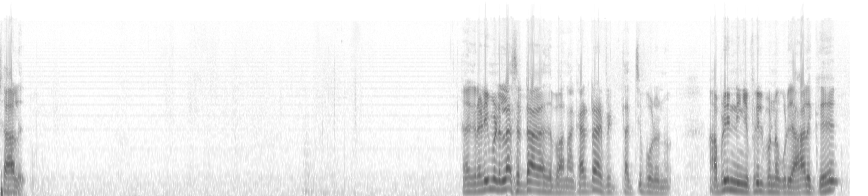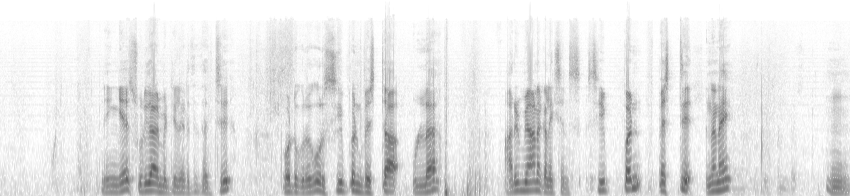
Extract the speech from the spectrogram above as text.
ஷாலு. எனக்கு ரெடிமேடெல்லாம் செட் ஆகாதுப்பா. நான் கரெக்டாக ஃபிட் தச்சு போடணும். அப்படின்னு நீங்கள் ஃபீல் பண்ணக்கூடிய ஆளுக்கு நீங்கள் சுடிதார் மெட்டீரியல் எடுத்து தச்சு போட்டுக்கிறதுக்கு ஒரு சீப் அண்ட் பெஸ்ட்டாக உள்ள அருமையான கலெக்ஷன்ஸ் சீப் அண்ட் பெஸ்ட்டு என்னண்ணே? ம்.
